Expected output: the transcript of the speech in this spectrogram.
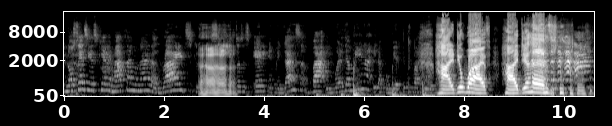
No sé si es que le matan una de las brides, creo Ajá, que sí. Entonces él, en venganza, va y muerde a Mina y la convierte en un vampiro. Hide your wife, hide your husband.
